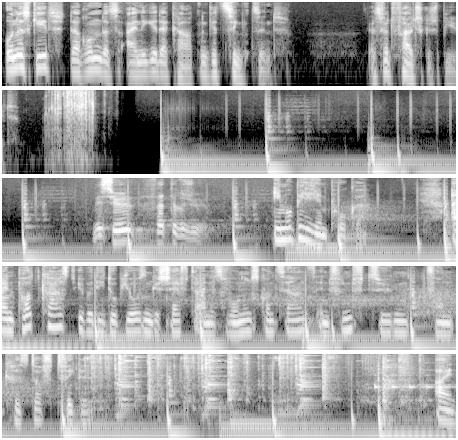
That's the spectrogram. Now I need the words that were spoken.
Und es geht darum, dass einige der Karten gezinkt sind. Es wird falsch gespielt. Monsieur, jeu. Immobilienpoker. Ein Podcast über die dubiosen Geschäfte eines Wohnungskonzerns in fünf Zügen von Christoph Twickel. 1.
